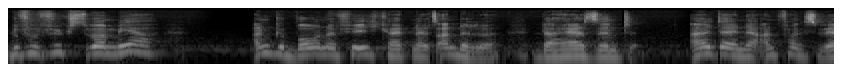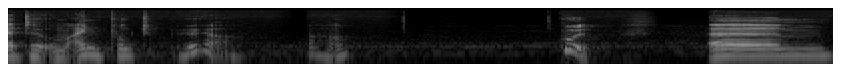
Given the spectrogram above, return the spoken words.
Du verfügst über mehr angeborene Fähigkeiten als andere. Daher sind all deine Anfangswerte um einen Punkt höher. Aha. Cool. Ähm,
